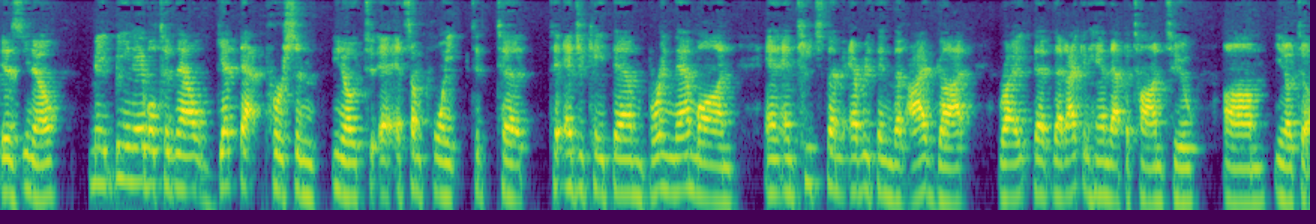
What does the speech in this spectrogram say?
is you know being able to now get that person, you know, to, at some point to, to, to educate them, bring them on and, and teach them everything that I've got, right. That, that I can hand that baton to, um, you know, to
